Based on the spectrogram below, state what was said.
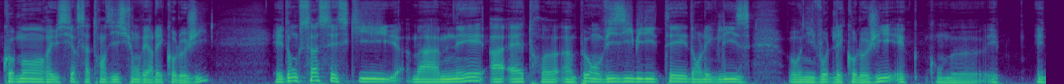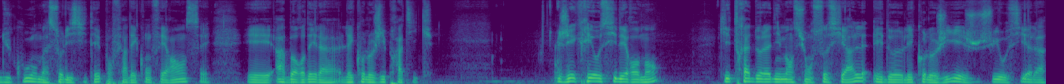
comment réussir sa transition vers l'écologie. Et donc ça, c'est ce qui m'a amené à être un peu en visibilité dans l'Église au niveau de l'écologie et qu'on me et du coup, on m'a sollicité pour faire des conférences et, aborder l'écologie pratique. J'ai écrit aussi des romans qui traitent de la dimension sociale et de l'écologie, et je suis aussi à la,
